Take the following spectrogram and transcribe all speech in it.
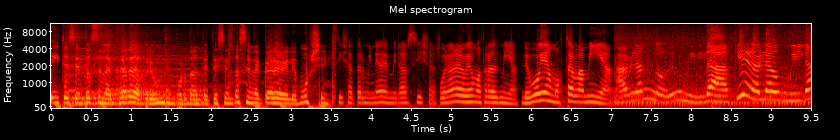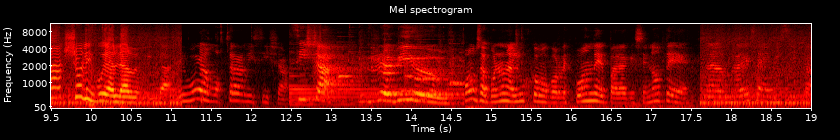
¿Y te sentás en la cara? Pregunta importante. ¿Te sentás en la cara del emoji? Sí, ya terminé de mirar sillas. Bueno, ahora les voy a mostrar la mía. Les voy a mostrar la mía. Hablando de humildad. ¿Quieren hablar de humildad? Yo les voy a hablar de humildad. Les voy a mostrar mi silla. Silla review. Vamos a poner una luz como corresponde para que se note la naturaleza de mi silla.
